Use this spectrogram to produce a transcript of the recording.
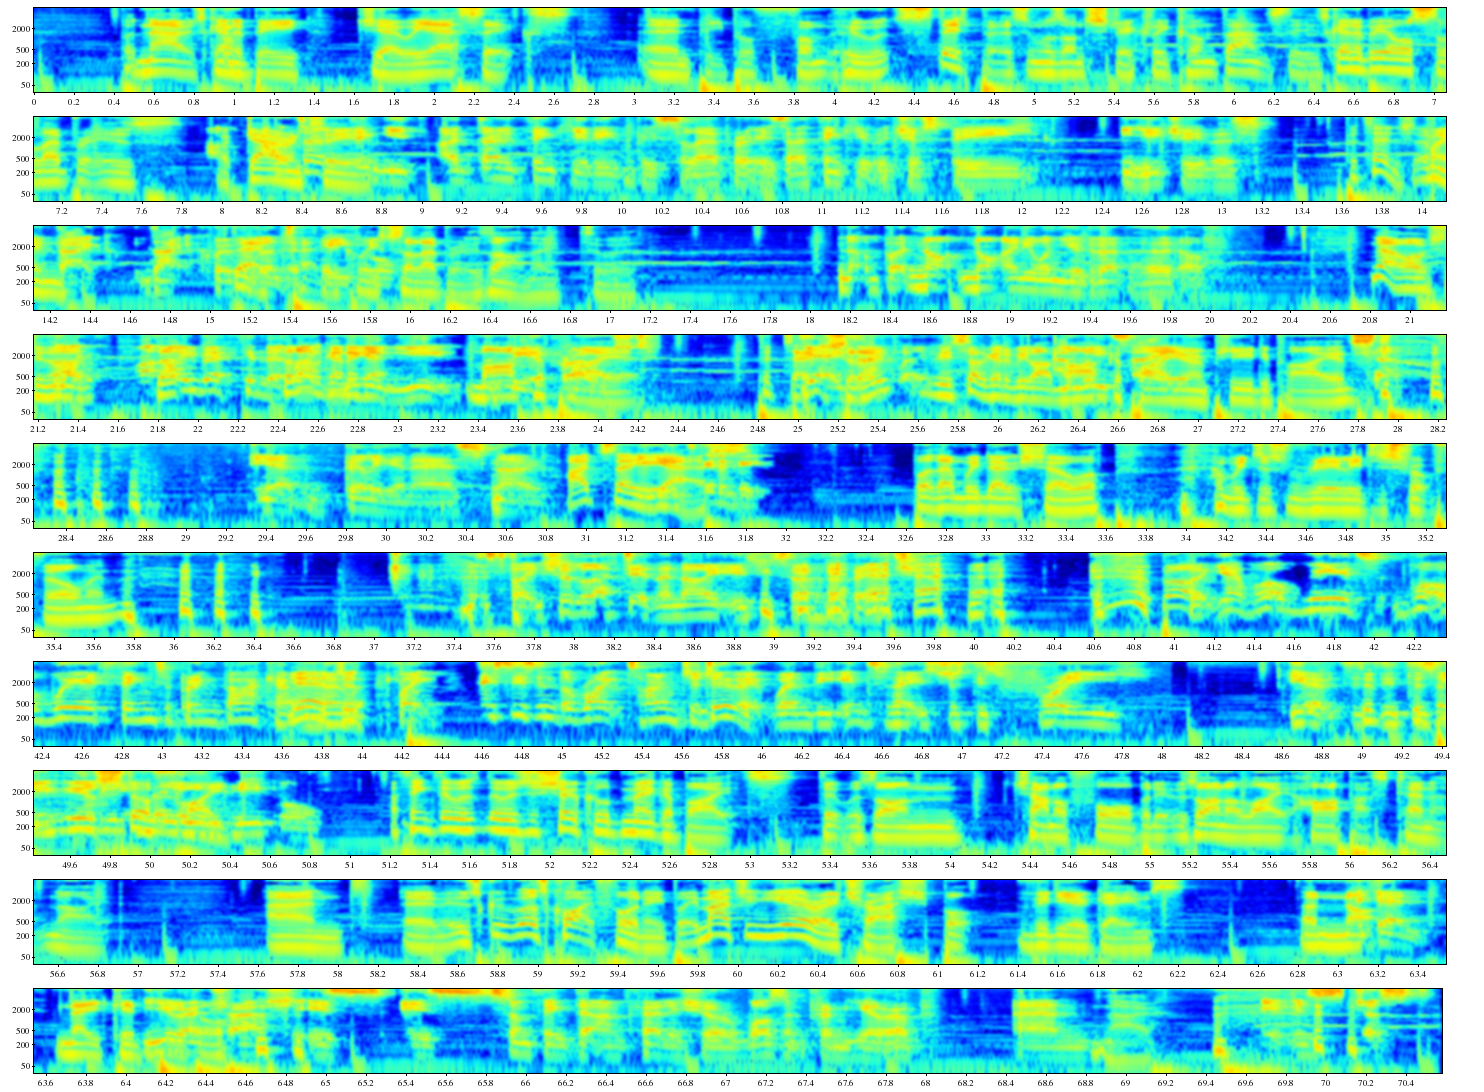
but now it's going to be Joey Essex and people from who this person was on Strictly Come Dancing. It's going to be all celebrities. I guarantee I don't it. think you'd, I don't think you'd even be celebrities. I think it would just be YouTubers, Potentially, I like mean, that that they're equivalent of technically people. celebrities, aren't they? To a no, but not not anyone you'd have ever heard of. no, obviously they're Like, not. I- they're, reckon that they're like, not going to get you Markiplier. Potentially, exactly. it's not going to be like And Markiplier say- and PewDiePie and stuff. Yeah, the billionaires. No, I'd say It's yes, be but then we don't show up, and we just really disrupt filming. It's like you should have left it in the nineties, you son of a bitch. but, But yeah, what a weird, what a weird thing to bring back out. Yeah, Yeah, just- like this isn't the right time to do it when the internet is just this free. You know, The- th- the there's a million, stuff million like- people. I think there was there was a show called Megabytes that was on Channel Four, but it was on at like half past ten at night, and um, it was it was quite funny. But imagine Eurotrash, but video games, and not Again, naked people. Eurotrash is is something that I'm fairly sure wasn't from Europe. Um, no. it was just.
